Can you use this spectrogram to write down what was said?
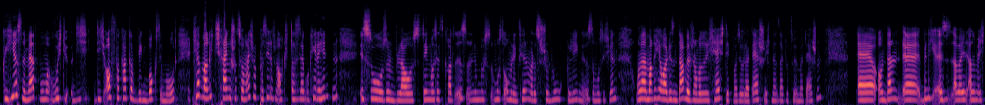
Okay, hier ist eine Map, wo, man, wo ich die, die, ich, die ich oft verkacke wegen Box-Emote. Ich habe mal richtig reingeschützt, weil manchmal passiert es mir auch, dass ich sage, okay, da hinten ist so, so ein blaues Ding, was jetzt gerade ist. Und du musst, musst unbedingt hin, weil das schon hoch gelegen ist. Da muss ich hin. Und dann mache ich aber diesen Double Jump, also ich hechte quasi oder dash. Ich ne, sage dazu immer dashen. Äh, und dann äh, bin ich, es ist aber, also ich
